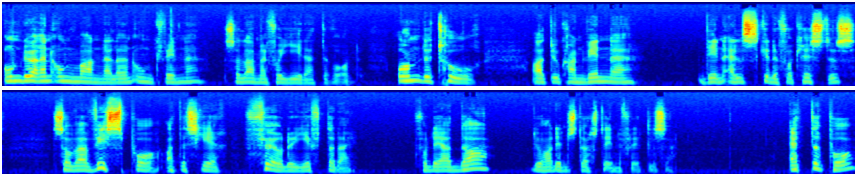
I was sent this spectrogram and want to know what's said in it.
Om du er en ung mann eller en ung kvinne, så la meg få gi dette råd. Om du tror at du kan vinne din elskede for Kristus, så vær viss på at det skjer før du gifter deg, for det er da du har din største innflytelse. Etterpå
